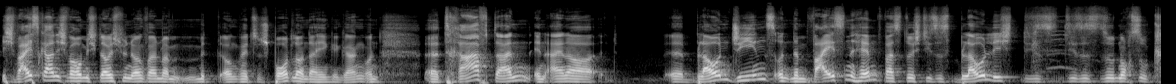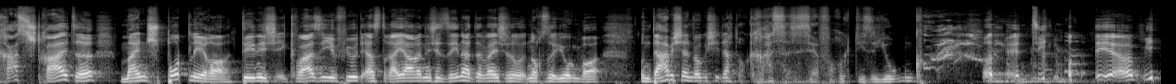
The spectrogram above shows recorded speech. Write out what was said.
Ich weiß gar nicht warum, ich glaube, ich bin irgendwann mal mit irgendwelchen Sportlern dahin gegangen und äh, traf dann in einer äh, blauen Jeans und einem weißen Hemd, was durch dieses Blaulicht, dieses, dieses so noch so krass strahlte, meinen Sportlehrer, den ich quasi gefühlt erst drei Jahre nicht gesehen hatte, weil ich so, noch so jung war. Und da habe ich dann wirklich gedacht, oh krass, das ist ja verrückt, diese Jugend. die irgendwie.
